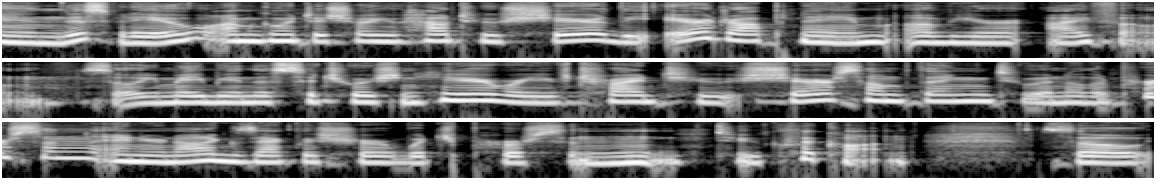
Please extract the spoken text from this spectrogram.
In this video, I'm going to show you how to share the airdrop name of your iPhone. So you may be in this situation here where you've tried to share something to another person and you're not exactly sure which person to click on. So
